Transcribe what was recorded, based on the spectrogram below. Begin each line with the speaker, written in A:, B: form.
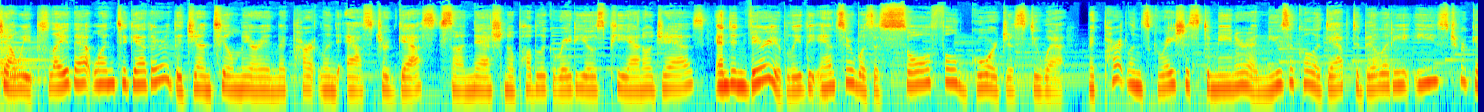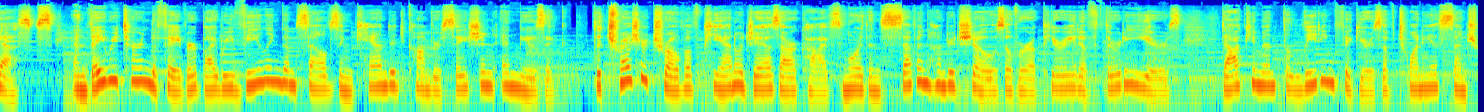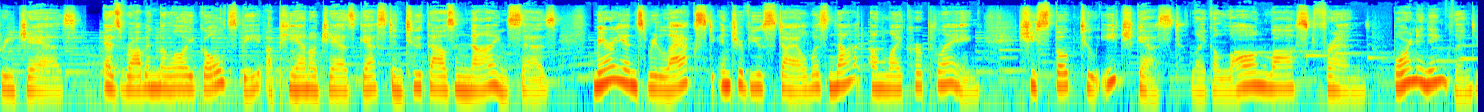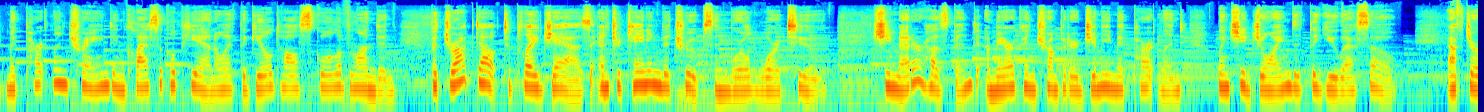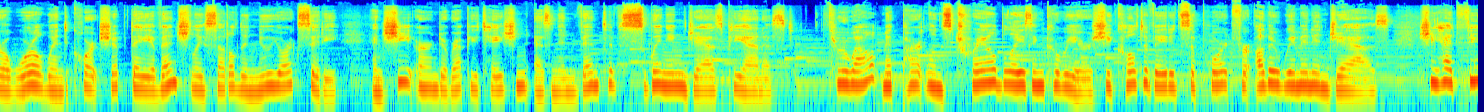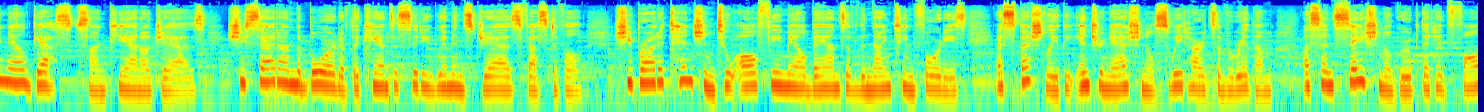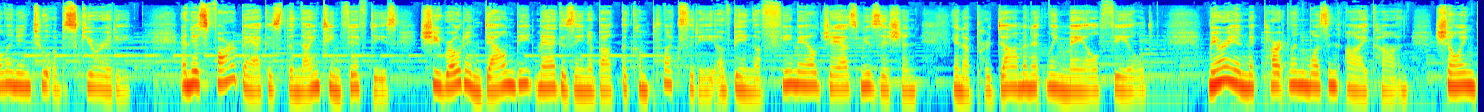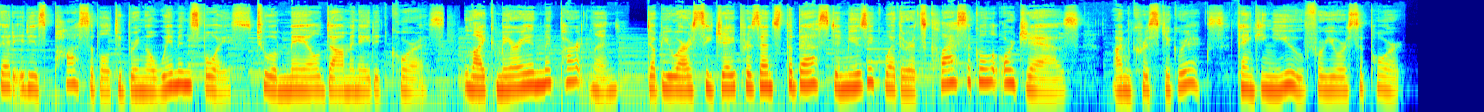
A: Shall we play that one together? The genteel Marian McPartland asked her guests on National Public Radio's Piano Jazz, and invariably the answer was a soulful, gorgeous duet. McPartland's gracious demeanor and musical adaptability eased her guests, and they returned the favor by revealing themselves in candid conversation and music. The treasure trove of piano jazz archives, more than 700 shows over a period of 30 years, document the leading figures of 20th century jazz. As Robin Meloy Goldsby, a piano jazz guest in 2009, says, Marian's relaxed interview style was not unlike her playing. She spoke to each guest like a long lost friend. Born in England, McPartland trained in classical piano at the Guildhall School of London, but dropped out to play jazz, entertaining the troops in World War II. She met her husband, American trumpeter Jimmy McPartland, when she joined the USO. After a whirlwind courtship, they eventually settled in New York City, and she earned a reputation as an inventive, swinging jazz pianist. Throughout McPartland's trailblazing career, she cultivated support for other women in jazz. She had female guests on piano jazz. She sat on the board of the Kansas City Women's Jazz Festival. She brought attention to all female bands of the 1940s, especially the International Sweethearts of Rhythm, a sensational group that had fallen into obscurity and as far back as the 1950s, she wrote in Downbeat magazine about the complexity of being a female jazz musician in a predominantly male field. Marian McPartland was an icon, showing that it is possible to bring a women's voice to a male dominated chorus. Like Marian McPartland, WRCJ presents the best in music, whether it's classical or jazz. I'm Krista Griggs, thanking you for your support.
